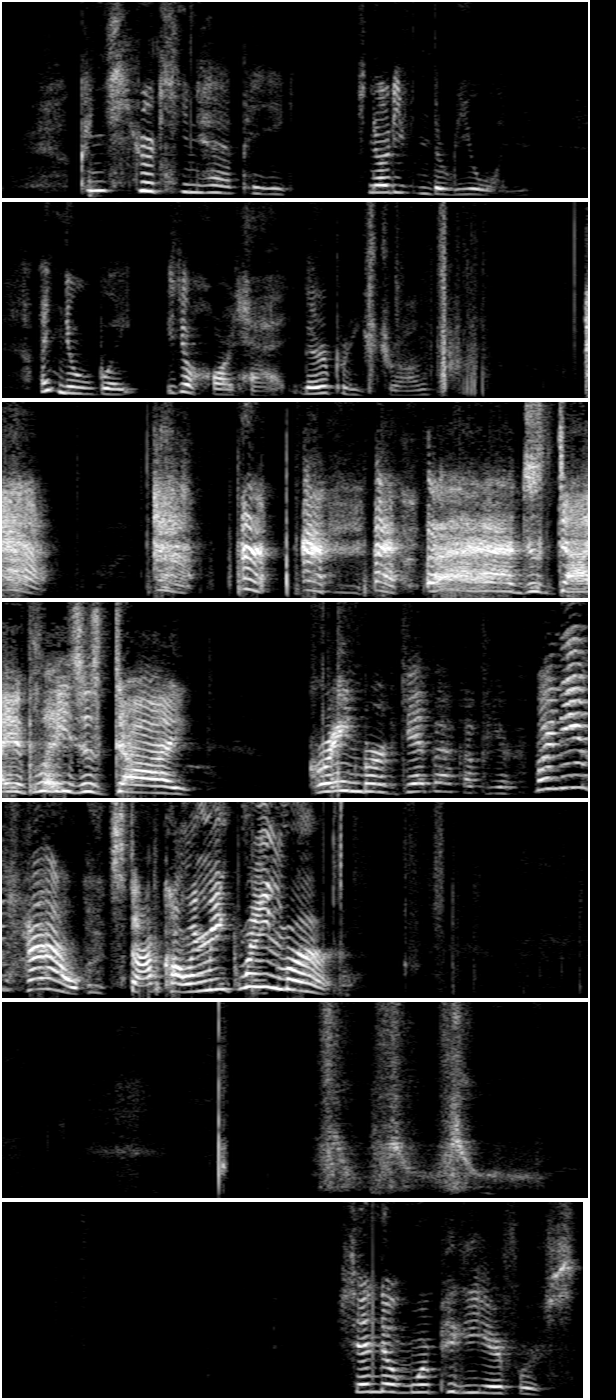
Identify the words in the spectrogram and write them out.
Construction hat pig. It's not even the real one. I know, but it's a hard hat. They're pretty strong. Ah! Ah! Ah! Ah! Ah! ah! Just die, please, just die! Greenbird, get back up here. My name's Hal. Stop calling me Greenbird. Send out more Piggy Air Force.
